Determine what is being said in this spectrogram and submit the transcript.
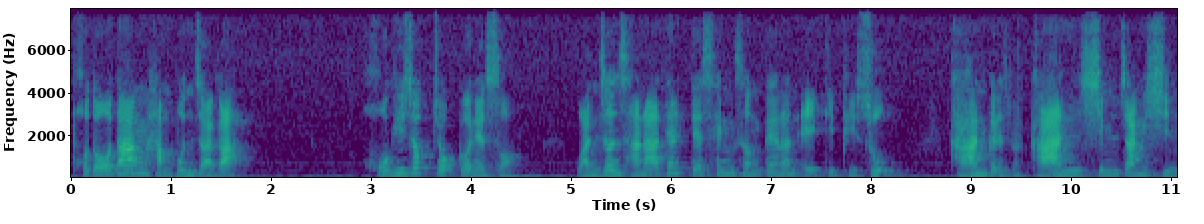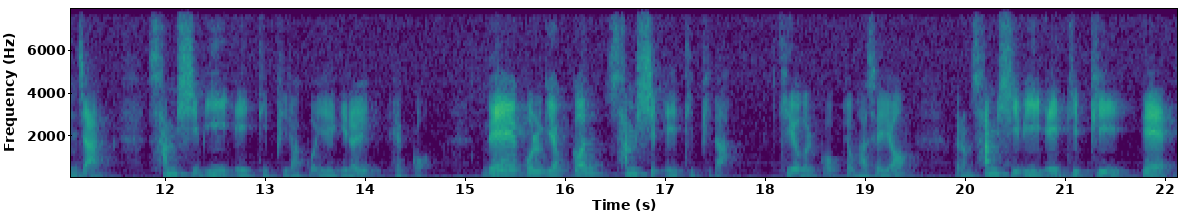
포도당 한 분자가 호기적 조건에서 완전 산화될 때 생성되는 ATP 수, 간 그랬습니다. 간, 심장, 신장 32 ATP라고 얘기를 했고 뇌 골격근 30 ATP다. 기억을 꼭 좀 하세요. 그럼 32 ATP 대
